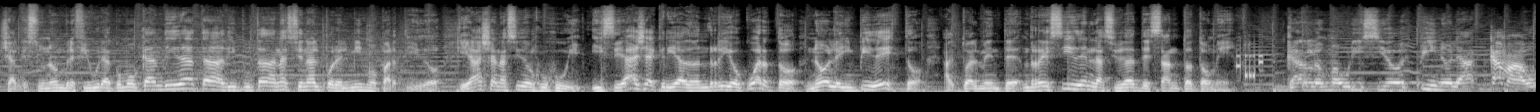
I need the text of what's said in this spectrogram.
ya que su nombre figura como candidata a diputada nacional por el mismo partido. Que haya nacido en Jujuy y se haya criado en Río Cuarto no le impide esto. Actualmente reside en la ciudad de Santo Tomé. Carlos Mauricio Espínola Camau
